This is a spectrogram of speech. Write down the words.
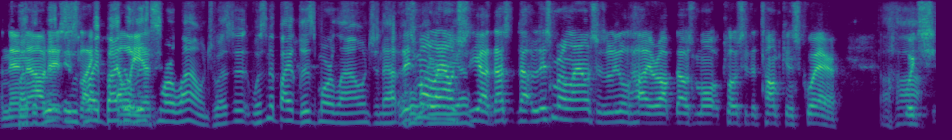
and then by nowadays the, it was like by, by the Lismar Lounge, was it? Wasn't it by Lismar Lounge and that Lismar Lounge? Yeah, that's that Lismar Lounge is a little higher up. That was more closer to Tompkins Square, uh-huh. which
